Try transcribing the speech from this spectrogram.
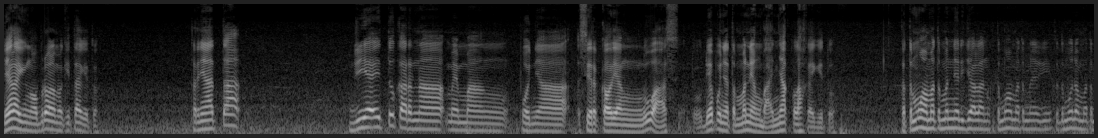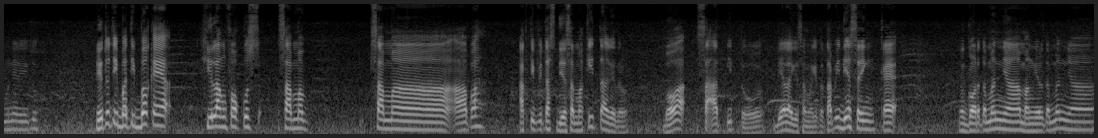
Dia lagi ngobrol sama kita gitu. Ternyata dia itu karena memang punya circle yang luas gitu. dia punya teman yang banyak lah kayak gitu ketemu sama temennya di jalan ketemu sama temennya di ketemu sama temennya di itu dia itu tiba-tiba kayak hilang fokus sama sama apa aktivitas dia sama kita gitu bahwa saat itu dia lagi sama kita tapi dia sering kayak negor temennya manggil temennya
